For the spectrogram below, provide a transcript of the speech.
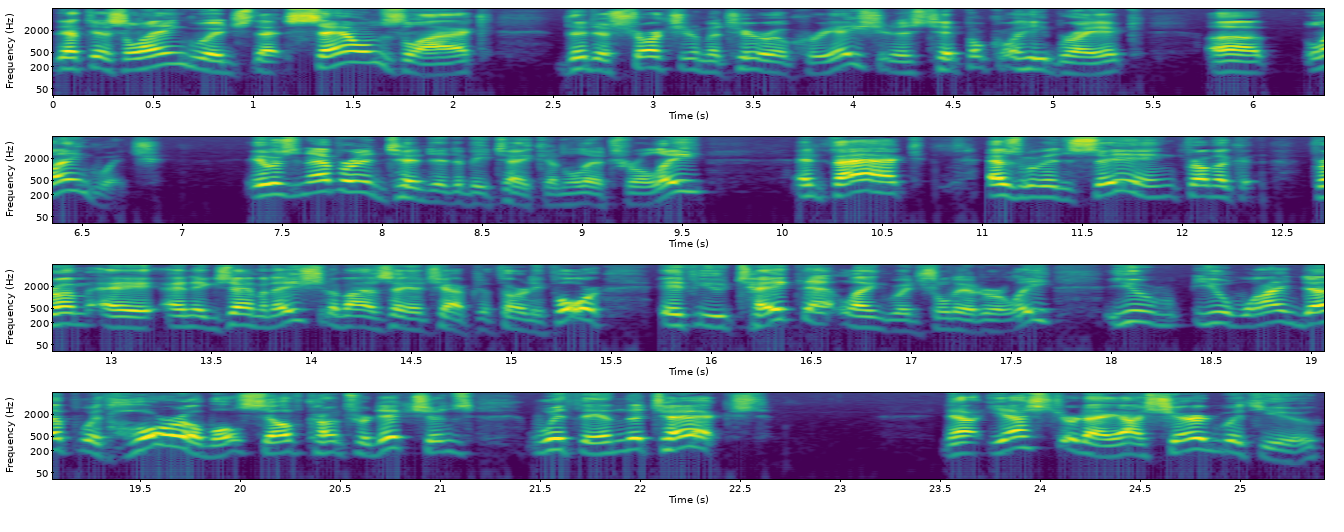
that this language that sounds like the destruction of material creation is typical Hebraic uh, language. It was never intended to be taken literally. In fact, as we've been seeing from a from a, an examination of Isaiah chapter 34, if you take that language literally, you, you wind up with horrible self contradictions within the text. Now, yesterday I shared with you,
